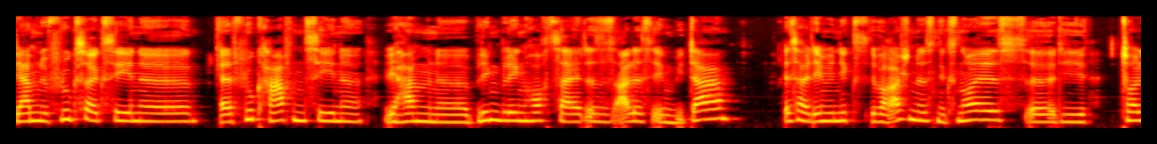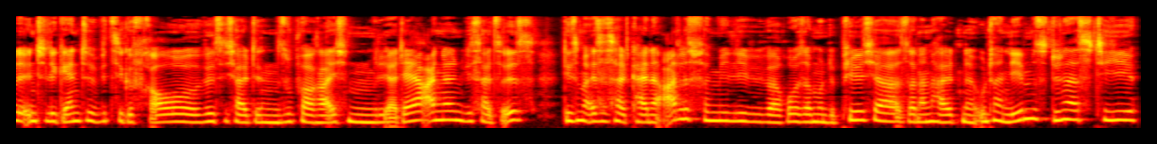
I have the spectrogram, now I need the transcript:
Wir haben eine Flugzeugszene, äh, Flughafenszene, wir haben eine Bling-Bling-Hochzeit, es ist alles irgendwie da. Ist halt irgendwie nichts Überraschendes, nichts Neues. Äh, die tolle, intelligente, witzige Frau will sich halt den superreichen Milliardär angeln, wie es halt so ist. Diesmal ist es halt keine Adelsfamilie wie bei Rosamunde Pilcher, sondern halt eine Unternehmensdynastie.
